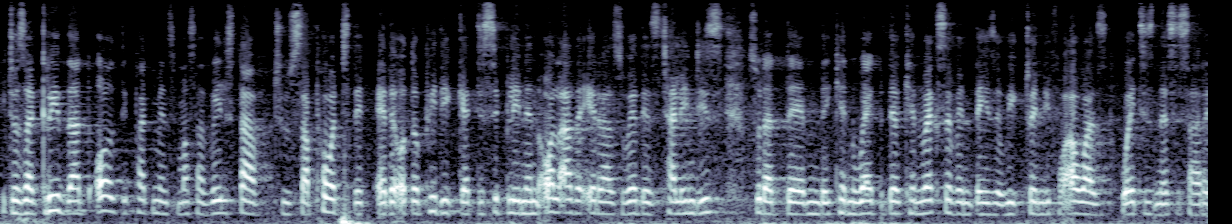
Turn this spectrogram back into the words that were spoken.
it was agreed that all departments must avail staff to support the, uh, the orthopedic discipline and all other areas where there's challenges so that um, they can work they can work seven days a week 24 hours where it is necessary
